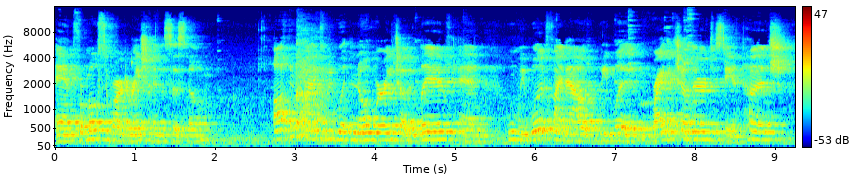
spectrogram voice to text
and for most of our duration in the system. Oftentimes we wouldn't know where each other lived, and when we would find out, we would write each other to stay in touch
